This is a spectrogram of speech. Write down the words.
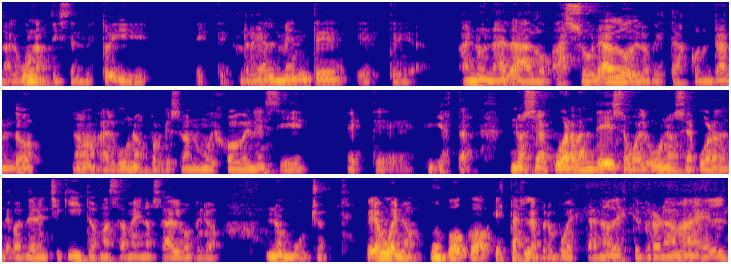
Algunos dicen, estoy este, realmente este, anonadado, azorado de lo que estás contando algunos porque son muy jóvenes y, este, hasta no se acuerdan de eso, o algunos se acuerdan de cuando eran chiquitos, más o menos algo, pero no mucho. Pero bueno, un poco esta es la propuesta de este programa, el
